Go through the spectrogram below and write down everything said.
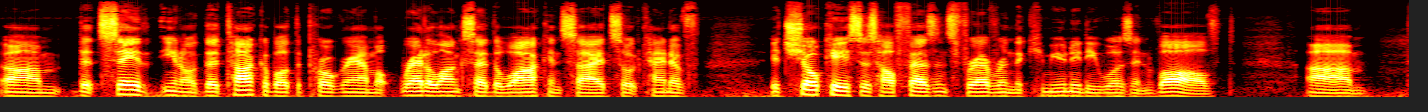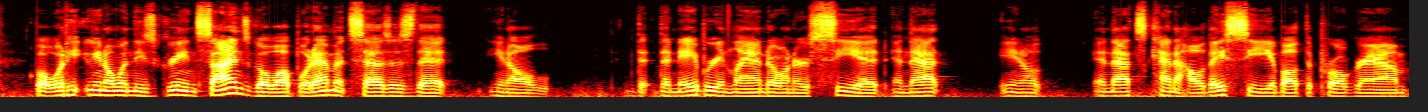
um, that say you know that talk about the program right alongside the walk inside, so it kind of it showcases how Pheasants Forever in the community was involved. Um, but what he, you know, when these green signs go up, what Emmett says is that you know the, the neighboring landowners see it, and that you know, and that's kind of how they see about the program,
